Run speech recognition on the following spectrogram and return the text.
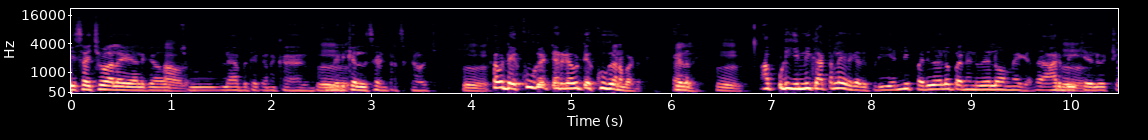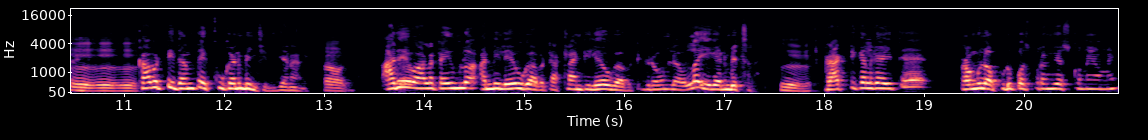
ఈ సచివాలయాలు కావచ్చు లేకపోతే కనుక మెడికల్ సెంటర్స్ కావచ్చు. కాబట్టి ఎక్కువ కట్టారు కాబట్టి ఎక్కువ కనబడదు వీళ్ళది. అప్పుడు ఇన్ని కట్టలేదు కదా ఇప్పుడు ఇవన్నీ పదివేలు పన్నెండు వేలు ఉన్నాయి కదా ఆర్బీకేలు ఇట్లా. కాబట్టి ఇదంతా ఎక్కువ కనిపించింది జనానికి. అదే వాళ్ళ టైంలో అన్ని లేవు కాబట్టి అట్లాంటివి లేవు కాబట్టి గ్రౌండ్ లెవెల్లో ఇవి కనిపించాలి. ప్రాక్టికల్గా అయితే రంగులు అప్పుడు పసుపు రంగు వేసుకునే ఉన్నాయి.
